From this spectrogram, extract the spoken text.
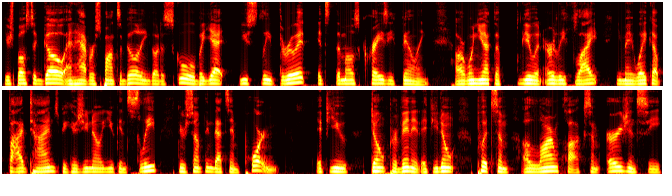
You're supposed to go and have responsibility and go to school, but yet you sleep through it. It's the most crazy feeling. Or when you have to do an early flight, you may wake up five times because you know you can sleep through something that's important. If you don't prevent it, if you don't put some alarm clock, some urgency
